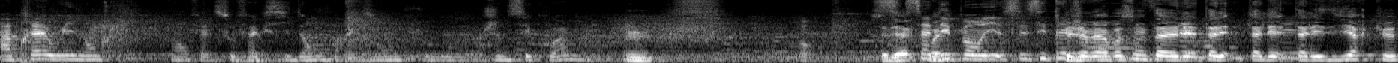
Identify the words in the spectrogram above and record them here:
Après, oui, non, en fait, sauf accident, par exemple, ou je ne sais quoi, mais. Hmm. Bon, ça dépend. C'est, c'est Parce que j'avais l'impression que tu allais, dire que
